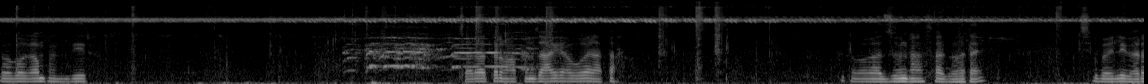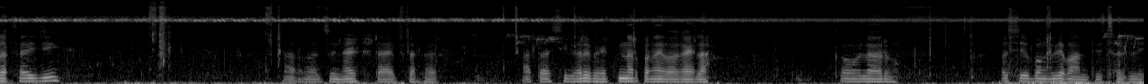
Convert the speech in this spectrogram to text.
तो बघा मंदिर. चला तर मग आपण जाऊया वर आता. तो बघा जुना असा घर आहे. अशी पहिली घर असायची. जुन्या टाईपचा घर. आता अशी घर भेटणार पण आहे बघायला. कौलारू. असे बंगले बांधते ठरले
